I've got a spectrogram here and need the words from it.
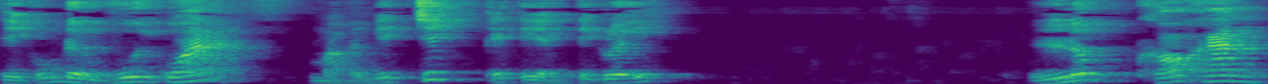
thì cũng đừng vui quá mà phải biết trích cái tiền tích lũy. Lúc khó khăn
